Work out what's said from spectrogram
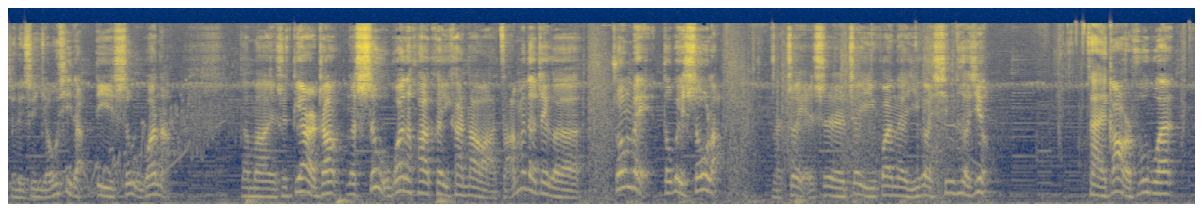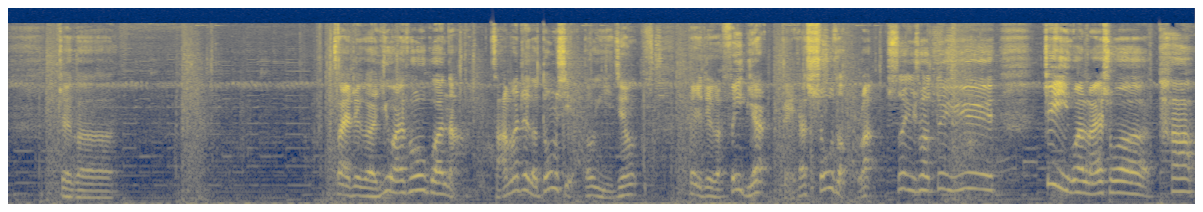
这里是游戏的第十五关呢，那么也是第二章。那十五关的话，可以看到啊，咱们的这个装备都被收了，那这也是这一关的一个新特性。在高尔夫关，这个，在这个 UFO 关呢，咱们这个东西都已经被这个飞碟给它收走了，所以说对于这一关来说，它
